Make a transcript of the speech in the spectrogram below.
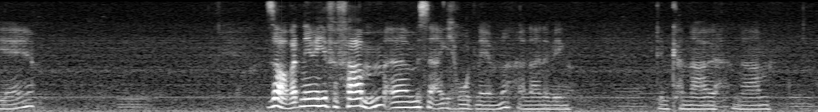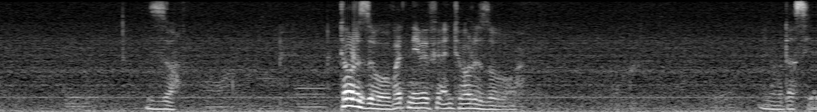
Okay. So, was nehmen wir hier für Farben? Äh, müssen wir eigentlich rot nehmen, ne? Alleine wegen dem Kanalnamen. So. Torso. Was nehmen wir für ein Torso? Nehmen wir das hier.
